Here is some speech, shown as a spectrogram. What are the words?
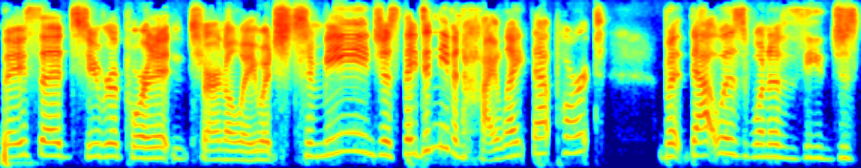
They said to report it internally, which to me just they didn't even highlight that part. But that was one of the just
